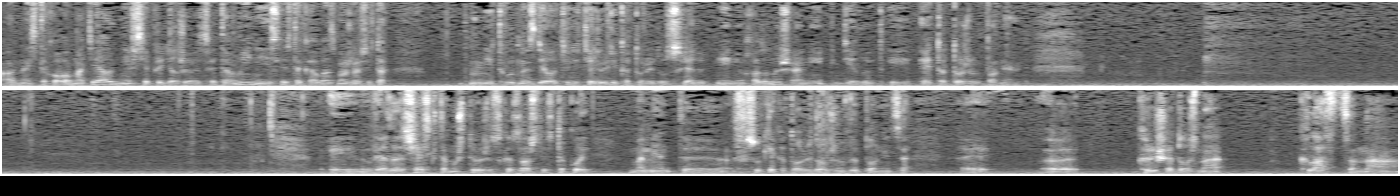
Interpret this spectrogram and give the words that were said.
одна из такого материала. Не все придерживаются этого мнения. Если есть такая возможность, это нетрудно сделать, или те люди, которые идут, следуют мнению Хазуныша, они делают и это тоже выполняют. Возвращаясь к тому, что я уже сказал, что есть такой момент э, в суке, который должен выполниться, э, э, крыша должна класться на,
